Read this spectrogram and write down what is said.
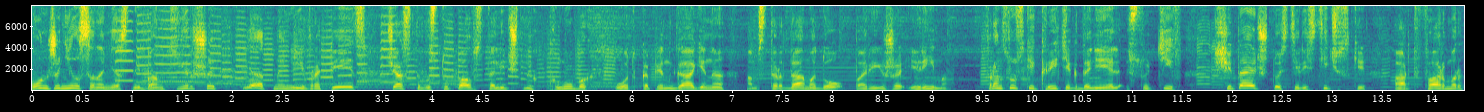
Он женился на местной банкирше и отныне европеец, часто выступал в столичных клубах от Копенгагена, Амстердама до Парижа и Рима. Французский критик Даниэль Сутив считает, что стилистически Арт Фармер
